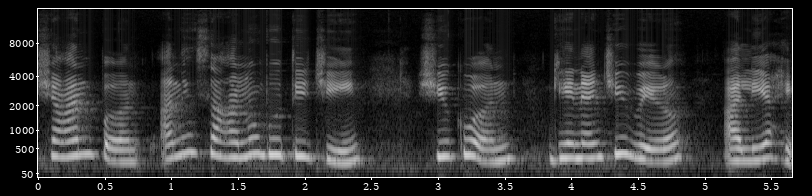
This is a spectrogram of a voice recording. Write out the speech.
शहाणपण आणि सहानुभूतीची शिकवण घेण्याची वेळ आली आहे.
